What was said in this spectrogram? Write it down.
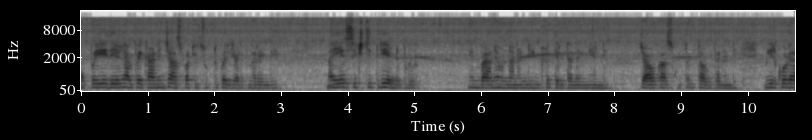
ముప్పై ఐదేళ్ళు నలభై కాడి నుంచి హాస్పిటల్ చుట్టూ పరిగెడుతున్నారండి. నా ఏజ్ సిక్స్టీ త్రీ అండి ఇప్పుడు. నేను బాగానే ఉన్నానండి ఇంట్లో తింటానన్నీ అండి. జావ కాసుకుంటాను తాగుతానండి. మీరు కూడా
